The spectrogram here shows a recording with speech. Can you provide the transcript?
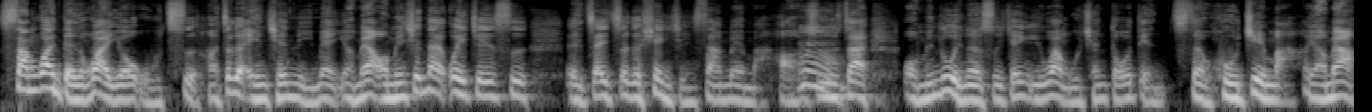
上万点的话有五次哈，这个眼前里面有没有？我们现在位阶是呃在这个线型上面嘛，哈，是在我们录影的时间一万五千多点的附近嘛，有没有？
